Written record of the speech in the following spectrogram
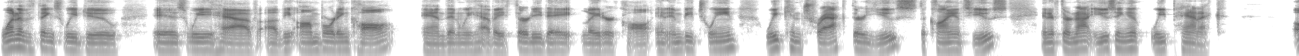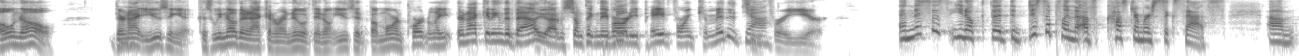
One of the things we do is we have uh, the onboarding call and then we have a 30 day later call. And in between, we can track their use, the client's use. And if they're not using it, we panic. Oh no, they're not using it because we know they're not going to renew if they don't use it. But more importantly, they're not getting the value out of something they've already paid for and committed to yeah. for a year. And this is, you know, the, the discipline of customer success um,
